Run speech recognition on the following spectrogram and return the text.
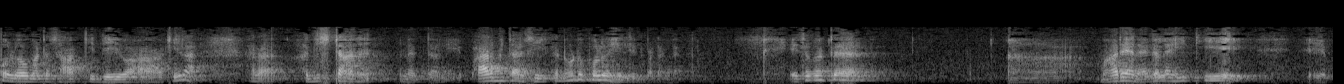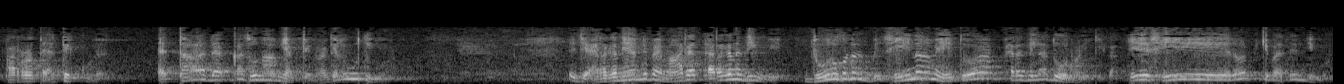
පොළොව මට සාක්ෂි දේවා කියලා අර අදිෂ්ඨාන නැත්නම් පාරමිතා සීකනෝඩ පොළොව හෙල්ලෙන්න පටන් ගත්තා. එතකොට මාර්යා නැගලා හිටියේ පර්වත ඇතෙක් උඩ. ඇතා දැක්ක සුනාමියක් එනවා කියලා ඌ ඒක අරගෙන යන්න බෑ මාරයත් අරගෙන දිව්වේ. දුවනකොට සේනාව හේතුව පෙරදිලා දුවනවා කියලා. ඒ සේරම පිටිපස්සෙන් දිව්වා.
